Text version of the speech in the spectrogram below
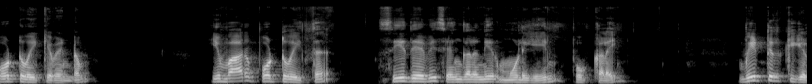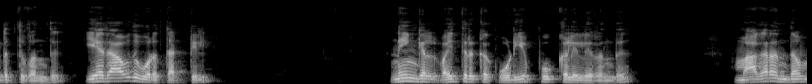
போட்டு வைக்க வேண்டும். இவ்வாறு போட்டு வைத்த சீதேவி செங்கலநீர் மூலிகையின் பூக்களை வீட்டிற்கு எடுத்து வந்து ஏதாவது ஒரு தட்டில் நீங்கள் வைத்திருக்கக்கூடிய பூக்களிலிருந்து மகரந்தம்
